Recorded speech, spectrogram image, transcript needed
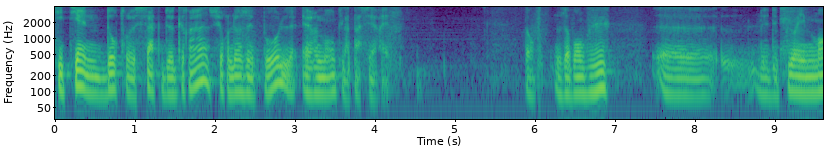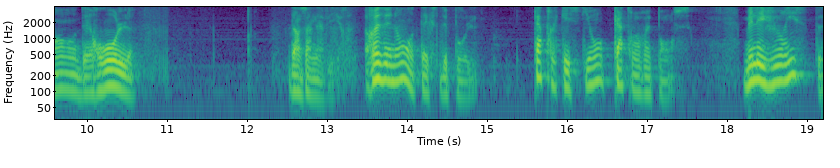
qui tiennent d'autres sacs de grains sur leurs épaules et remontent la passerelle. Donc, nous avons vu euh, le déploiement des rôles dans un navire. Revenons au texte de Paul. Quatre questions, quatre réponses. Mais les juristes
